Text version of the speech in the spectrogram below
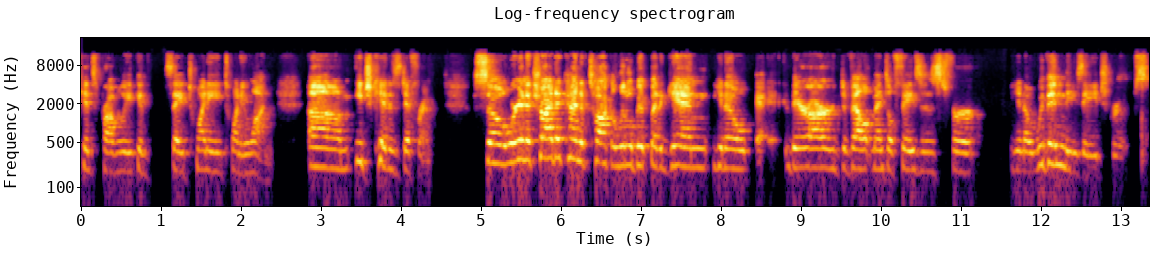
kids probably could say 20, 21. Um, each kid is different. So we're going to try to kind of talk a little bit, but again, you know, eh, there are developmental phases for, you know, within these age groups.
